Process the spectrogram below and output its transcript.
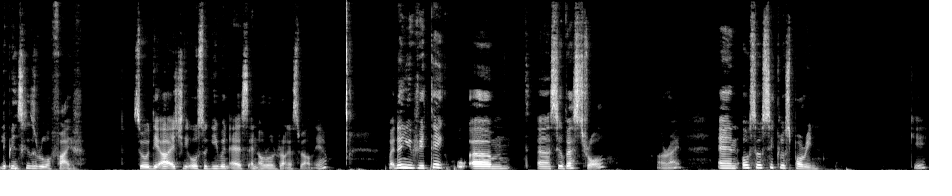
Lipinski's rule of 5. So they are actually also given as an oral drug as well. Yeah. But then if you take um, uh, silvestrol, all right, and also cyclosporin, okay,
